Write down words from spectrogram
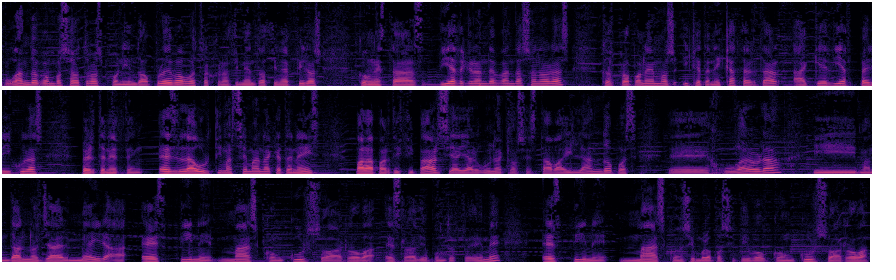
jugando con vosotros, poniendo a prueba vuestros conocimientos cinéfilos con estas 10 grandes bandas sonoras que os proponemos y que tenéis que acertar a qué 10 películas pertenecen. Es la última semana que tenéis para participar. Si hay alguna que os está bailando, pues eh, jugar ahora y mandarnos ya el mail a escine esradio.fm es cine más con símbolo positivo concurso arroba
